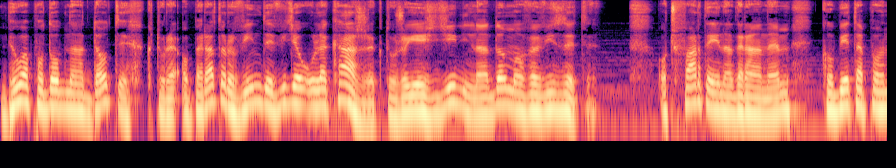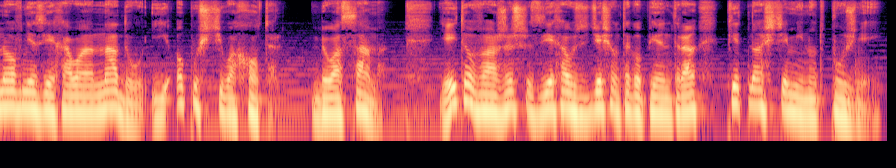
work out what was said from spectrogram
Była podobna do tych, które operator windy widział u lekarzy, którzy jeździli na domowe wizyty. O czwartej nad ranem kobieta ponownie zjechała na dół i opuściła hotel. Była sama. Jej towarzysz zjechał z dziesiątego piętra 15 minut później.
